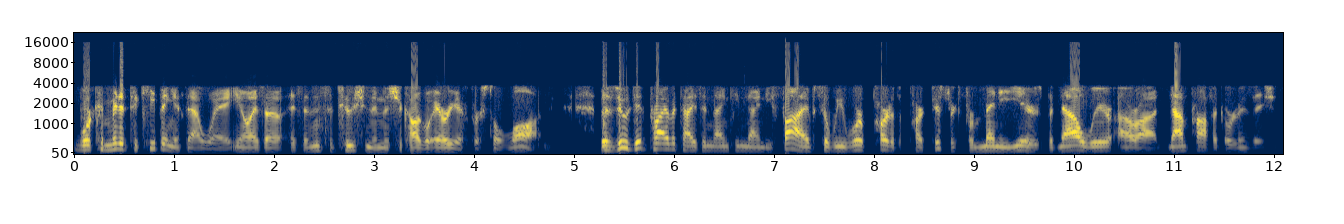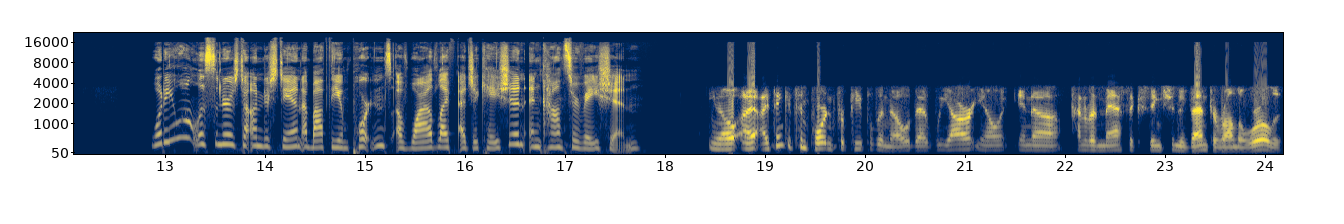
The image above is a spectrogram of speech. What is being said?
we're committed to keeping it that way, you know, as a as an institution in the Chicago area for so long. The zoo did privatize in 1995, so we were part of the park district for many years, but now we're a nonprofit organization. What do you want listeners to understand about the importance of wildlife education and conservation? You know, I, I think it's important for people to know that we are, you know, in a kind of a mass extinction event around the world as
